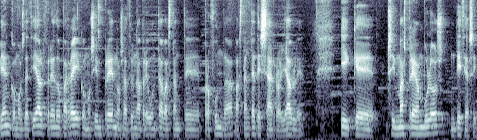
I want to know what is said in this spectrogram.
Bien, como os decía Alfredo Parrey, como siempre nos hace una pregunta bastante profunda, bastante desarrollable y que, sin más preámbulos, dice así.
